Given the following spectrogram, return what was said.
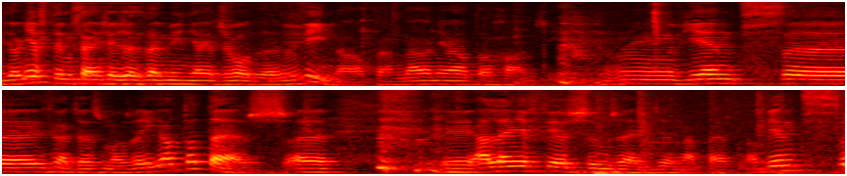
I to nie w tym sensie, że zamieniać wodę w wino, prawda? No nie o to chodzi. Mm, więc, chociaż może i o to też, ale nie w pierwszym rzędzie na pewno. Więc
